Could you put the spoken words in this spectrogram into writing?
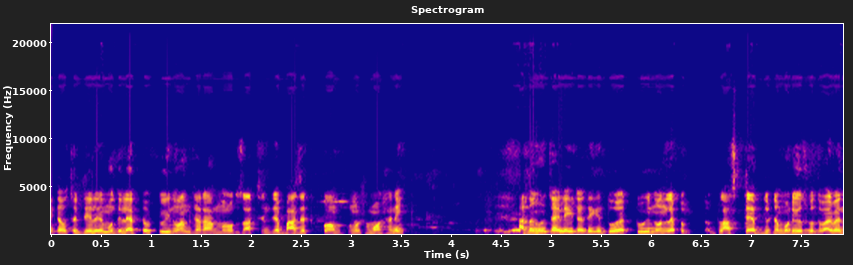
এটা হচ্ছে ডেলের মধ্যে ল্যাপটপ টু ইন ওয়ান যারা মূলত চাচ্ছেন যে বাজেট কম, কোনো সমস্যা নেই। আপনার চাইলে এটাতে কিন্তু two in one laptop plus tab দুইটা মোড ইউজ করতে পারবেন।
